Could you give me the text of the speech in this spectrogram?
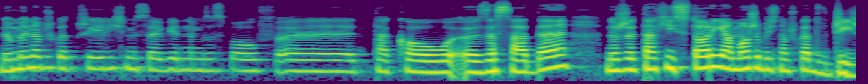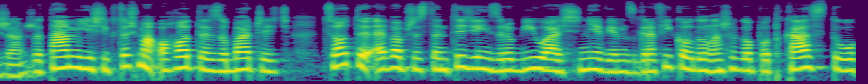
No my na przykład przyjęliśmy sobie w jednym z zespołów e, taką e, zasadę, no, że ta historia może być na przykład w Jirze, że tam jeśli ktoś ma ochotę zobaczyć, co ty Ewa przez ten tydzień zrobiłaś, nie wiem, z grafiką do naszego podcastu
